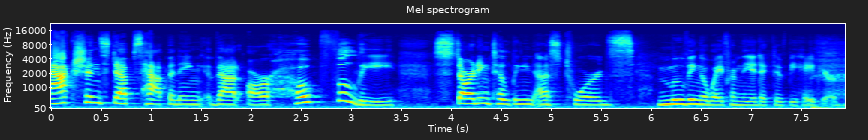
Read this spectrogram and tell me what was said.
action steps happening that are hopefully starting to lean us towards moving away from the addictive behavior.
